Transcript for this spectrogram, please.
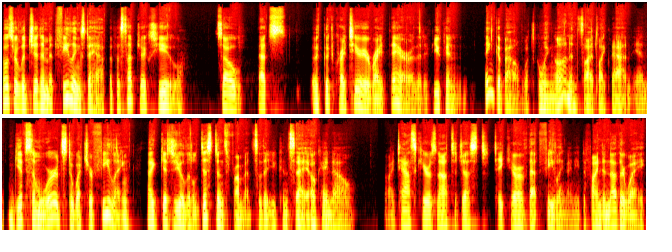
Those are legitimate feelings to have, but the subject's you. So that's a good criteria right there that if you can think about what's going on inside like that and give some words to what you're feeling, that gives you a little distance from it so that you can say, okay, no, my task here is not to just take care of that feeling. I need to find another way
